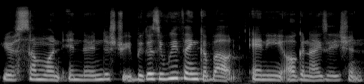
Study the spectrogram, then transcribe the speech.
you're someone in the industry. Because if we think about any organization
